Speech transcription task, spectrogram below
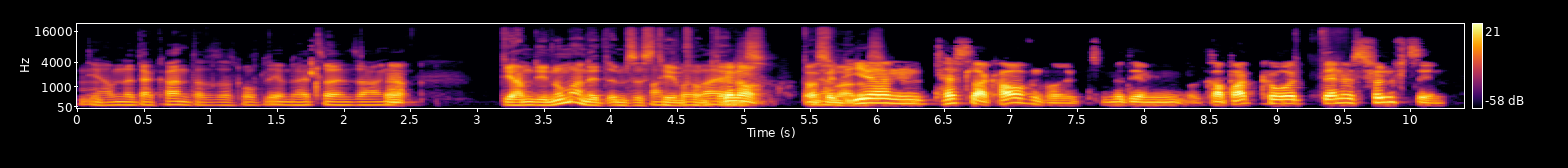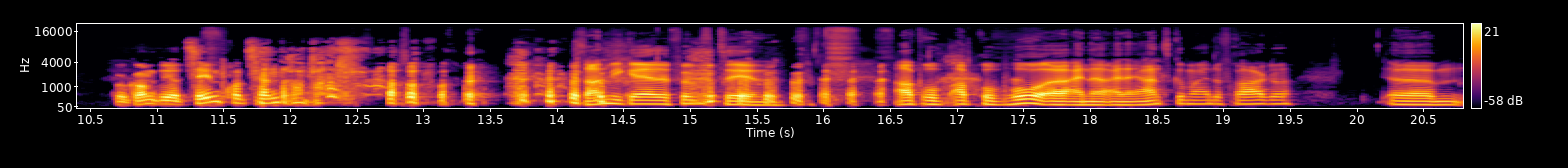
Die haben nicht erkannt, das ist das Problem. Du hättest sollen sagen, Ja. Die haben die Nummer nicht im System vom Dennis. Genau. Das wenn ihr das. einen Tesla kaufen wollt mit dem Rabattcode Dennis15, bekommt ihr 10% Rabatt. San Miguel 15. Apropos, äh, eine, eine ernst gemeinte Frage. Ähm,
